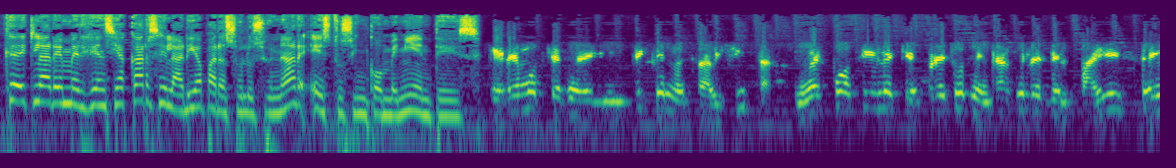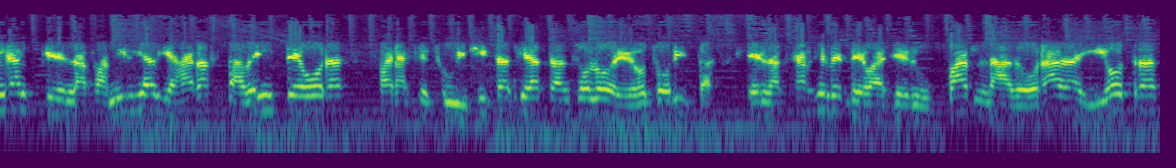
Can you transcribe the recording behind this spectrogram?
que declare emergencia carcelaria para solucionar estos inconvenientes. Queremos que se dignifique nuestra visita. No es posible que presos en cárceles del país tengan que la familia viajar hasta 20 horas para que su visita sea tan solo de dos horitas. En las cárceles de Valledupar, La Dorada y otras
